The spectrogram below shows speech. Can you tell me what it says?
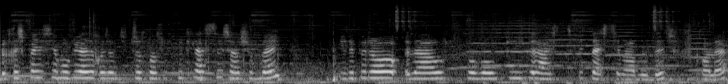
Jakaś pani się mówiła, że chodzi wciąż na 8 klasy, czy na 7 i dopiero na ósmą 15, 15 mamy być w szkole.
